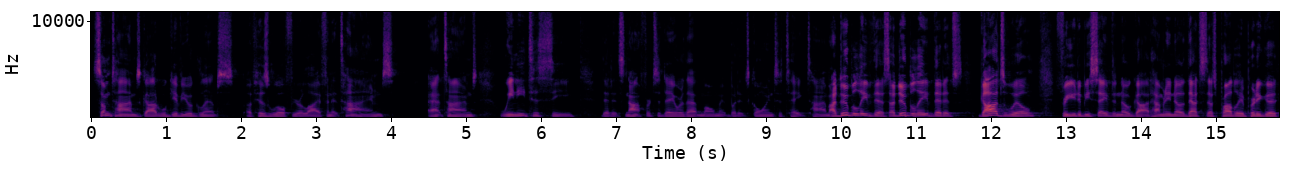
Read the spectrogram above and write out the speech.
Sometimes God will give you a glimpse of his will for your life and at times at times, we need to see that it's not for today or that moment, but it's going to take time. I do believe this. I do believe that it's God's will for you to be saved and know God. How many know that's that's probably a pretty good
